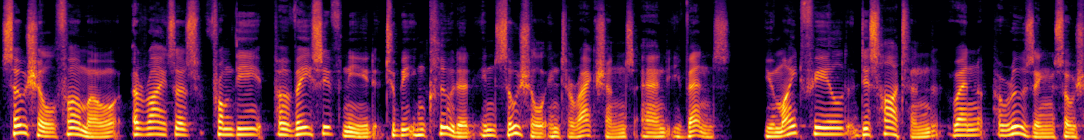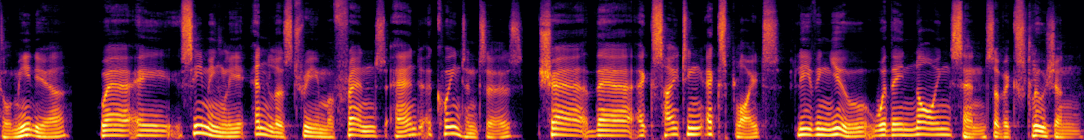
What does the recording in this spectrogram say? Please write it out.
Social FOMO arises from the pervasive need to be included in social interactions and events you might feel disheartened when perusing social media, where a seemingly endless stream of friends and acquaintances share their exciting exploits, leaving you with a gnawing sense of exclusion.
